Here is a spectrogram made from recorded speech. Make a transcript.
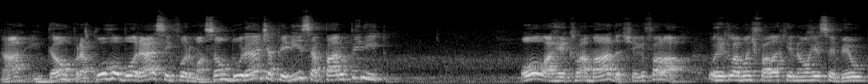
Tá? Então, para corroborar essa informação durante a perícia para o perito. Ou a reclamada chega e fala: ó, o reclamante fala que não recebeu uh,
